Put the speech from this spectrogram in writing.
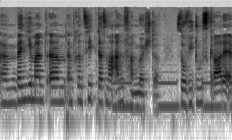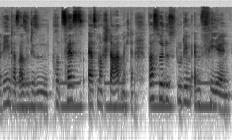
Ähm, wenn jemand ähm, im Prinzip das mal anfangen möchte, so wie du es gerade erwähnt hast, also diesen Prozess erstmal starten möchte, was würdest du dem empfehlen?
